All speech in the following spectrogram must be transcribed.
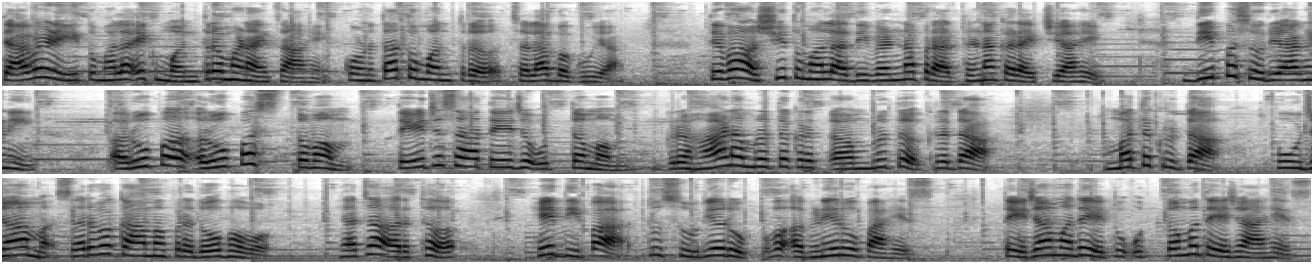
त्यावेळी तुम्हाला एक मंत्र म्हणायचा आहे. कोणता तो मंत्र? चला बघूया. तेव्हा अशी तुम्हाला दिव्यांना प्रार्थना करायची आहे. दीप सूर्याग्नी रूप रूपस्तमम तेजसा तेज उत्तमम ग्रहाण अमृत कृत अमृत कृता मतकृता पूजाम सर्व काम प्रदो भव ह्याचा अर्थ हे दीपा तू सूर्यरूप व अग्निरूप आहेस. तेजामध्ये तू उत्तम तेज आहेस.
